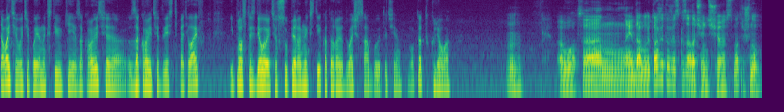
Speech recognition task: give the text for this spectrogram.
давайте вы типа NXT UK закроете, закроете 205 лайв и просто сделаете супер NXT, которая два часа будет идти. Вот это клево. Мгм. Вот. А на AEW тоже ты уже сказала что-нибудь еще? Смотришь? Ну,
